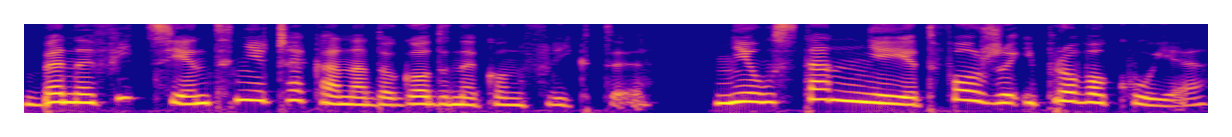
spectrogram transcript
Beneficjent nie czeka na dogodne konflikty. Nieustannie je tworzy i prowokuje.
